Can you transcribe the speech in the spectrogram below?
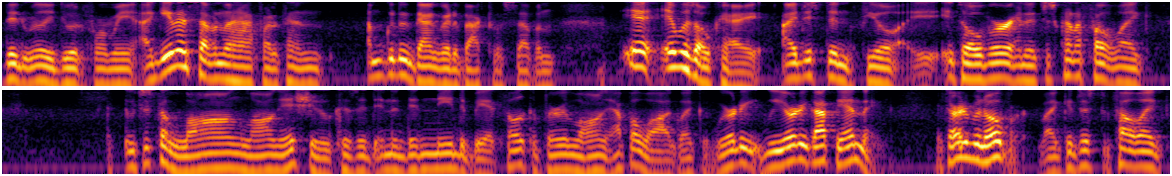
didn't really do it for me. I gave it a seven and a half out of ten. I'm going to downgrade it back to a seven. It, it was okay. I just didn't feel it's over, and it just kind of felt like it was just a long, long issue because it, it didn't need to be. It felt like a very long epilogue. Like we already we already got the ending. It's already been over. Like it just felt like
